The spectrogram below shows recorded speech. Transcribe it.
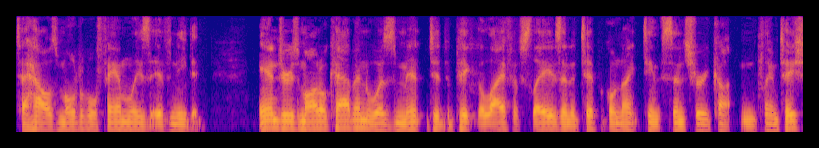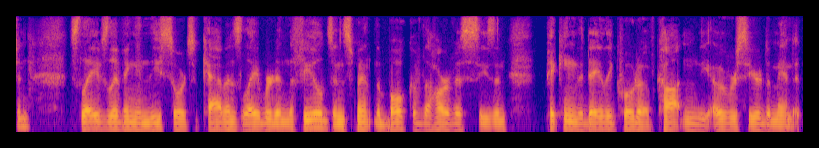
to house multiple families if needed. Andrew's model cabin was meant to depict the life of slaves in a typical 19th century cotton plantation. Slaves living in these sorts of cabins labored in the fields and spent the bulk of the harvest season picking the daily quota of cotton the overseer demanded.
